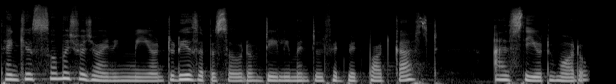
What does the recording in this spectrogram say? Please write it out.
Thank you so much for joining me on today's episode of Daily Mental Fitness podcast. I'll see you tomorrow.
